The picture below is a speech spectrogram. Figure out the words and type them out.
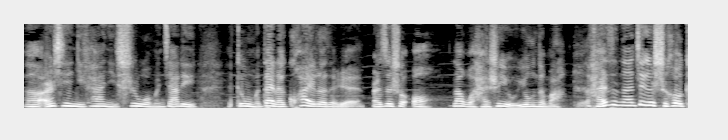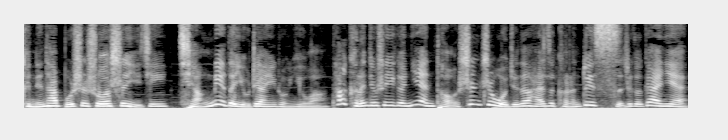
呃，而且你看你是我们家里给我们带来快乐的人。”儿子说：“哦。”那我还是有用的嘛？孩子呢？这个时候肯定他不是说是已经强烈的有这样一种欲望，他可能就是一个念头，甚至我觉得孩子可能对死这个概念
